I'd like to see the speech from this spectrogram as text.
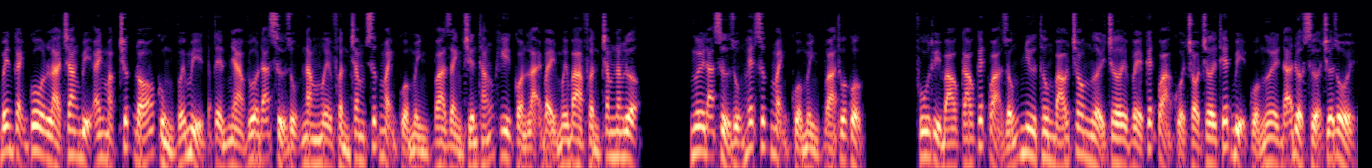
bên cạnh cô là trang bị anh mặc trước đó cùng với mỹ tiền nhà vua đã sử dụng 50% sức mạnh của mình và giành chiến thắng khi còn lại 73% năng lượng. Ngươi đã sử dụng hết sức mạnh của mình và thua cuộc. Phù thủy báo cáo kết quả giống như thông báo cho người chơi về kết quả của trò chơi thiết bị của ngươi đã được sửa chữa rồi.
